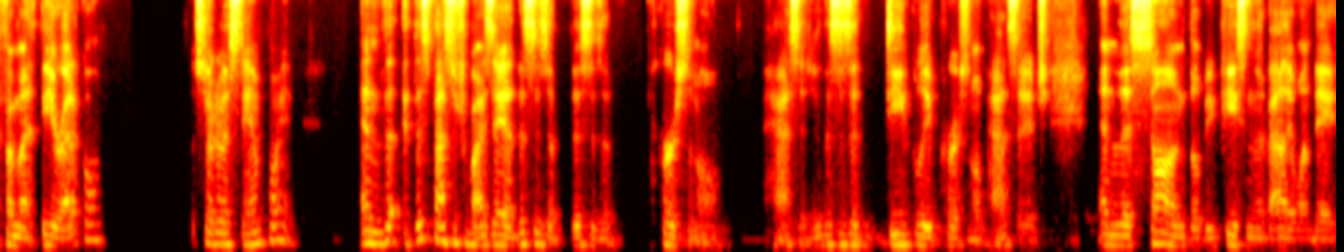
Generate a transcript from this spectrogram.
from a theoretical sort of a standpoint. And this passage from Isaiah, this is a this is a personal passage. This is a deeply personal passage. And this song, There'll Be Peace in the Valley One Day,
